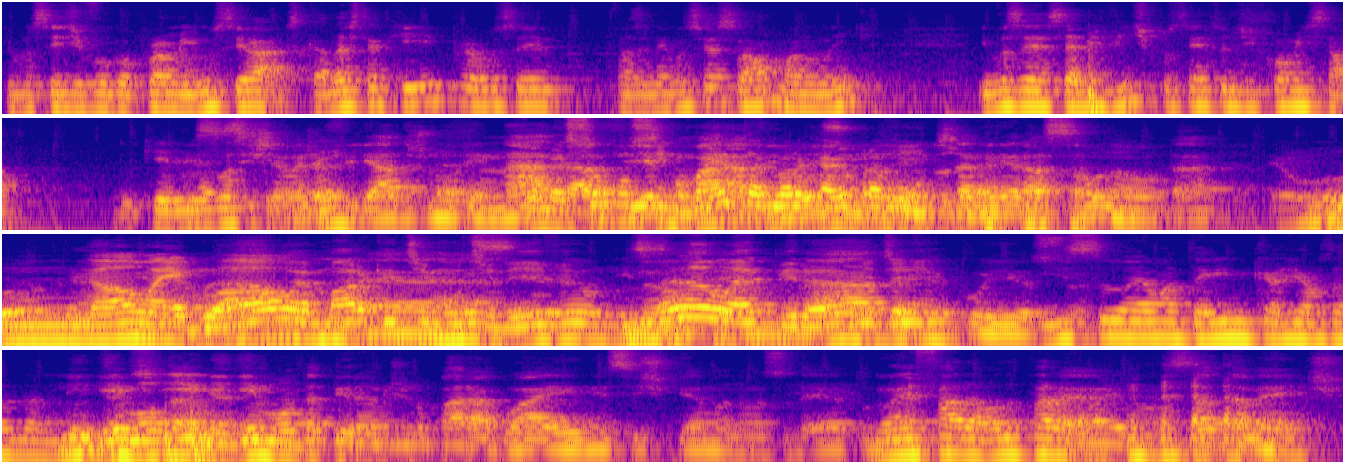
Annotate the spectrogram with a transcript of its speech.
que você divulga para o amigo seu. Ah, se cadastra aqui para você fazer negociação, manda um link e você recebe 20% de comissão do que ele Esse negocia. sistema de Hein? afiliados não tem nada Começou a com ver 50, com o agora caiu pra mundo 20, da né? mineração não, tá? É. Não é Não igual. Não é marketing É. multinível, Isso não é ver pirâmide. com isso. Isso é uma técnica já usada muito Ninguém monta, antiga. ninguém monta pirâmide no Paraguai nesse esquema, não. Isso daí é tudo. Não é faraó do Paraguai, É, não. exatamente.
